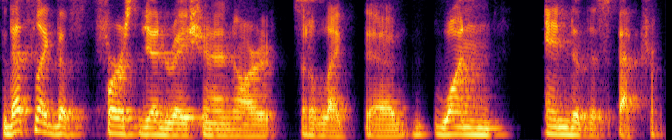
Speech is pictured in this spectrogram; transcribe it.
So that's like the first generation or sort of like the one end of the spectrum.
